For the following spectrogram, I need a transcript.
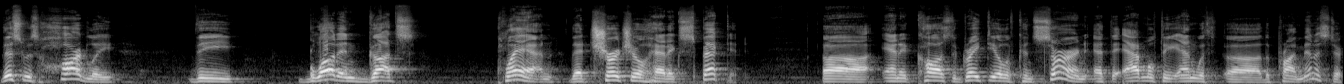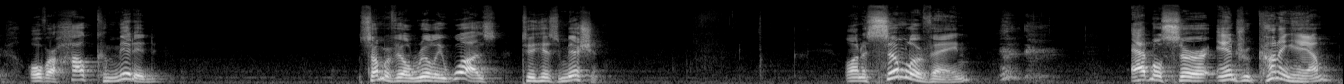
This was hardly the blood and guts plan that Churchill had expected. Uh, and it caused a great deal of concern at the Admiralty and with uh, the Prime Minister over how committed Somerville really was to his mission. On a similar vein, Admiral Sir Andrew Cunningham,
